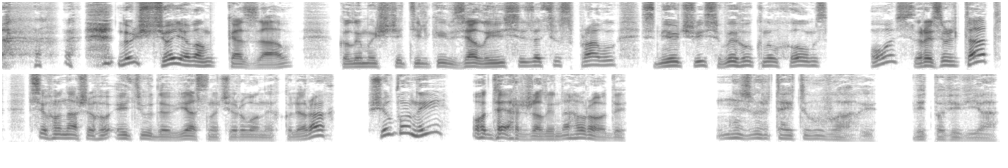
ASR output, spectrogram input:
Ну, що я вам казав, коли ми ще тільки взялися за цю справу, сміючись, вигукнув Холмс, Ось результат всього нашого етюда в ясно червоних кольорах, щоб вони одержали нагороди. Не звертайте уваги, відповів я.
